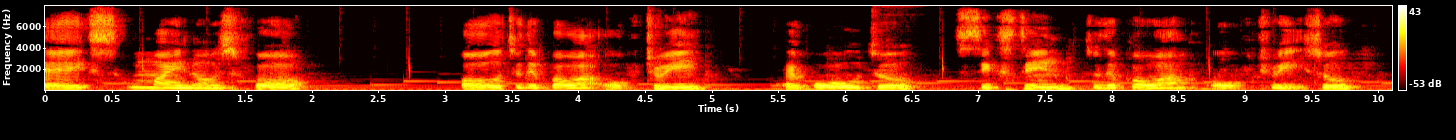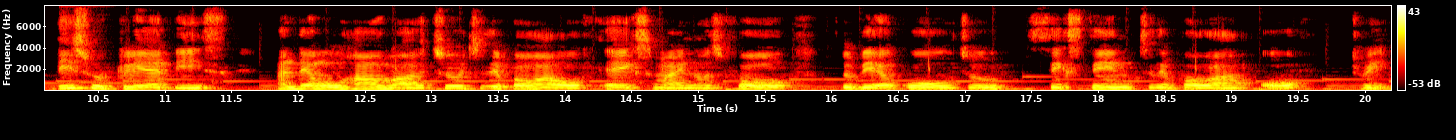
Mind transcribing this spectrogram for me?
x minus 4 all to the power of 3 equal to 16 to the power of 3. So this will clear this and then we'll have our 2 to the power of x minus 4 to be equal to 16 to the power of 3.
